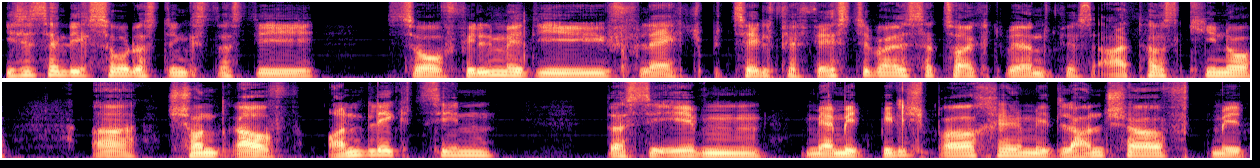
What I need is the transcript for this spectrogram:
Ist es eigentlich so, dass, Dings, dass die so Filme, die vielleicht speziell für Festivals erzeugt werden, fürs Arthouse-Kino, äh, schon drauf anlegt sind, dass sie eben mehr mit Bildsprache, mit Landschaft, mit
